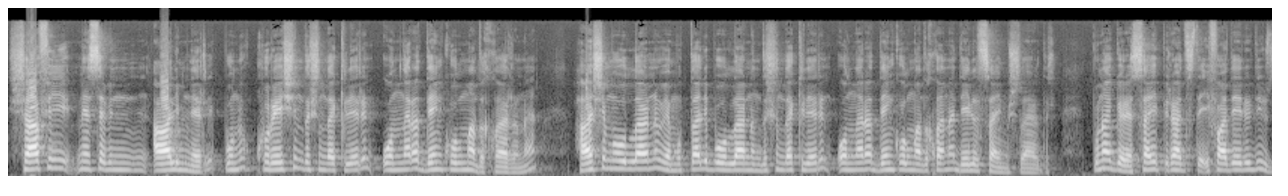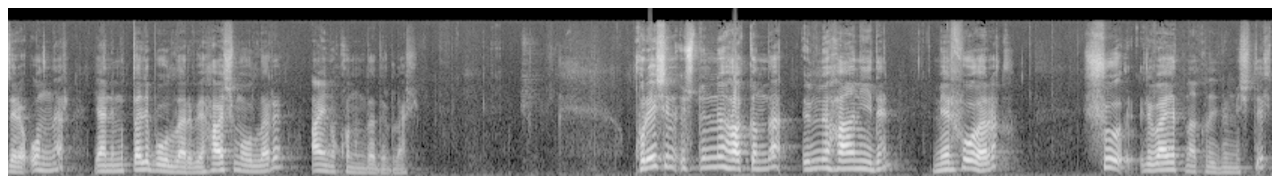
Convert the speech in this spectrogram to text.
Şafii mezhebinin alimleri bunu Kureyş'in dışındakilerin onlara denk olmadıklarına, Haşimoğullarını ve Muttaliboğullarının dışındakilerin onlara denk olmadıklarına delil saymışlardır. Buna göre sahip bir hadiste ifade edildiği üzere onlar yani Muttaliboğulları ve Haşimoğulları aynı konumdadırlar. Kureyş'in üstünlüğü hakkında Ümmü Hani'den merfu olarak şu rivayet nakledilmiştir.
